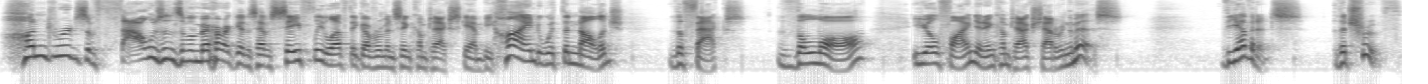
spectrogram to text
Hundreds of thousands of Americans have safely left the government's income tax scam behind with the knowledge, the facts, the law, you'll find an income tax shattering the myths. The evidence, the truth,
